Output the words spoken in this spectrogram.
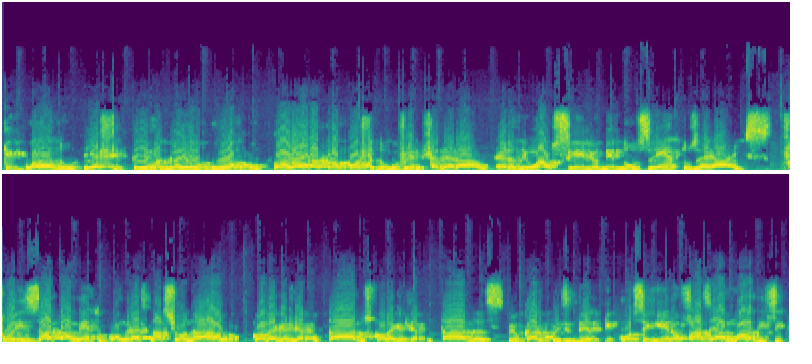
que quando este tema ganhou corpo, qual era a proposta do governo federal? Era de um auxílio de 200 reais. Foi exatamente o Congresso Nacional, colegas deputados, colegas deputadas, meu caro presidente, que conseguiram fazer a modificação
